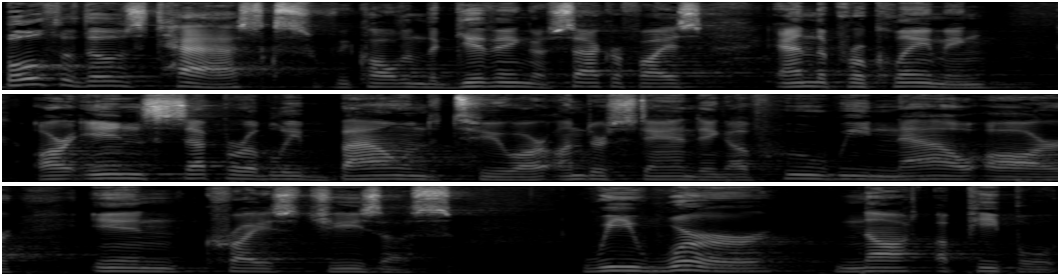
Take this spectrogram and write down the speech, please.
both of those tasks, we call them the giving of sacrifice and the proclaiming, are inseparably bound to our understanding of who we now are in Christ Jesus. We were not a people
